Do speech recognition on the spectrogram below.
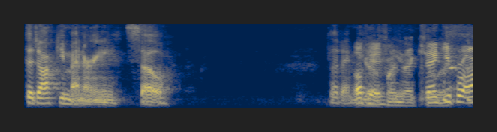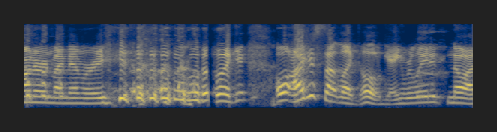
the documentary. So that I'm You gotta Okay, find that Thank you for honoring my memory. like, oh, I just thought like, oh, gang related. No, I,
